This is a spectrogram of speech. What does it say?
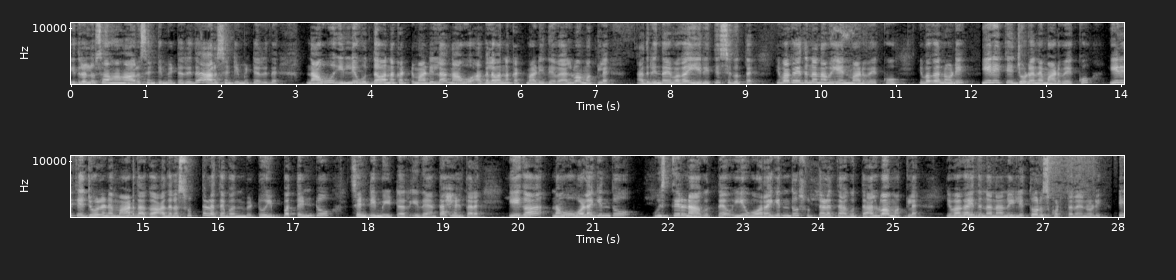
ಇದರಲ್ಲೂ ಸಹ ಆರು ಸೆಂಟಿಮೀಟರ್ ಇದೆ, ಆರು ಸೆಂಟಿಮೀಟರ್ ಇದೆ. ನಾವು ಇಲ್ಲಿ ಉದ್ದವನ್ನು ಕಟ್ ಮಾಡಿಲ್ಲ, ನಾವು ಅಗಲವನ್ನು ಕಟ್ ಮಾಡಿದ್ದೇವೆ ಅಲ್ವಾ ಮಕ್ಕಳೇ ಅದರಿಂದ ಇವಾಗ ಈ ರೀತಿ ಸಿಗುತ್ತೆ. ಇವಾಗ ಇದನ್ನು ನಾವು ಏನು ಮಾಡಬೇಕು? ಇವಾಗ ನೋಡಿ, ಈ ರೀತಿ ಜೋಡಣೆ ಮಾಡಬೇಕು. ಈ ರೀತಿ ಜೋಡಣೆ ಮಾಡಿದಾಗ ಅದರ ಸುತ್ತಳತೆ ಬಂದ್ಬಿಟ್ಟು ಇಪ್ಪತ್ತೆಂಟು ಸೆಂಟಿಮೀಟರ್ ಇದೆ ಅಂತ ಹೇಳ್ತಾರೆ. ಈಗ ನಾವು ಒಳಗಿಂದು ವಿಸ್ತೀರ್ಣ ಆಗುತ್ತೆ, ಈ ಹೊರಗಿಂದು ಸುತ್ತಳತೆ ಆಗುತ್ತೆ ಅಲ್ವಾ ಮಕ್ಕಳೇ ಇವಾಗ ಇದನ್ನು ನಾನು ಇಲ್ಲಿ ತೋರಿಸ್ಕೊಡ್ತೇನೆ ನೋಡಿ. ಈ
